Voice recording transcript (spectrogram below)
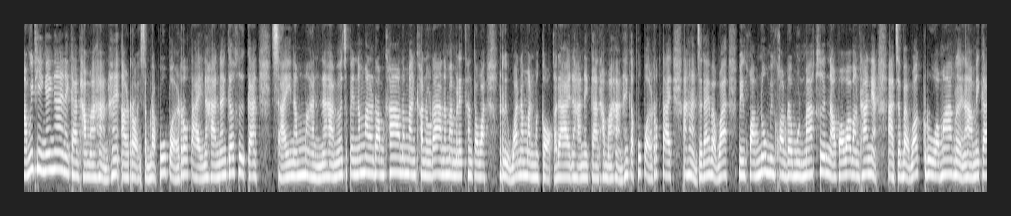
สามวิธีง่าย ๆ ในการทำอาหารให้อร่อยสำหรับผู้ป่วยโรคไตนะคะ นั่นก็คือการใช้น้ำมันนะคะ ไม่ว่าจะเป็นน้ำมันรำข้าวน้ำมันคาโนราน้ำมันเมล็ดทานตะวันหรือว่าน้ำมันมะกอกก็ได้นะคะ ในการทำอาหารให้กับผู้ป่วยโรคไตอาหารจะได้แบบว่ามีความนุ่มมีความระมุนมากขึ้นเนาะเพราะว่าบางท่านเนี่ยอาจจะแบบว่ากลัวมากเลยนะคะ ไม่กล้า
